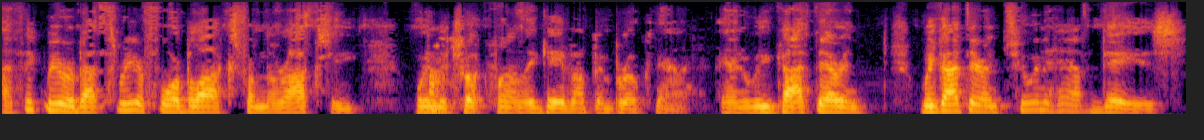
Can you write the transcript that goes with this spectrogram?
I think we were about three or four blocks from the Roxy when the truck finally gave up and broke down. And we got there and we got there in two and a half days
